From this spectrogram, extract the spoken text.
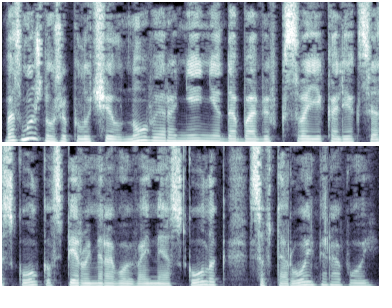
Возможно, уже получил новое ранение, добавив к своей коллекции осколков с Первой мировой войны осколок со Второй мировой.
